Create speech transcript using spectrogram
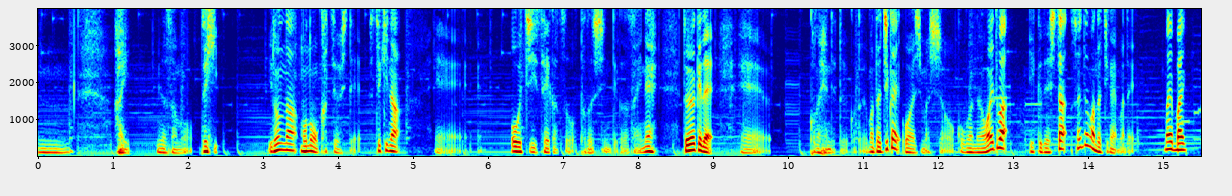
うん、はい。皆さんもぜひ、いろんなものを活用して、素敵な、えー、おうち生活を楽しんでくださいね。というわけで、えー、この辺でということで、また次回お会いしましょう。ここまでのお相手は、いくでした。それではまた次回まで。バイバイ。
